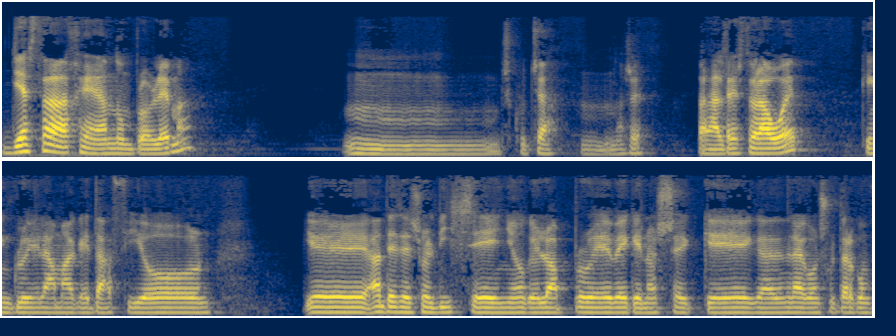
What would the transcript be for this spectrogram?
ya está generando un problema, mm, escucha, no sé, para el resto de la web, que incluye la maquetación, antes de eso el diseño, que lo apruebe, que no sé qué, que tendrá que consultar con,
